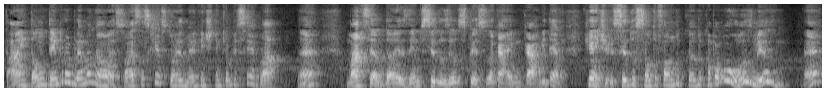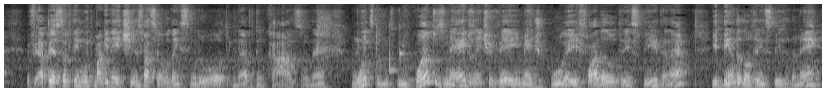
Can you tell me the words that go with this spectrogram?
Tá? Então não tem problema não. É só essas questões mesmo que a gente tem que observar. Né? Marcelo, dá um exemplo de seduzir outras pessoas, carrega carga e débito. Gente, sedução, tô falando do, do campo amoroso mesmo. Né? A pessoa que tem muito magnetismo fala assim, eu vou dar em cima do outro, né? Vou ter um caso, né? Muito, em quantos médios a gente vê aí, médio cura aí, fora da doutrina espírita, né? E dentro da doutrina espírita também,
